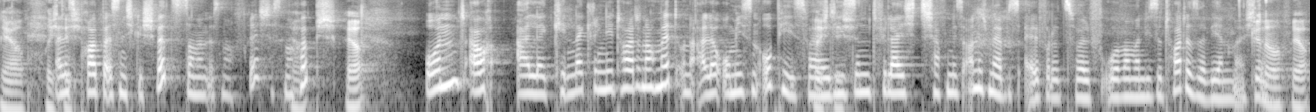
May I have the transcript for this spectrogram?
Ja, weil das richtig. Brautpaar ist nicht geschwitzt, sondern ist noch frisch, ist noch Ja. hübsch. Ja, Und auch alle Kinder kriegen die Torte noch mit und alle Omis und Opis, weil die Richtig. sind vielleicht, schaffen die es auch nicht mehr bis 11 oder 12 Uhr, wenn man diese Torte servieren möchte. genau. Ja,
